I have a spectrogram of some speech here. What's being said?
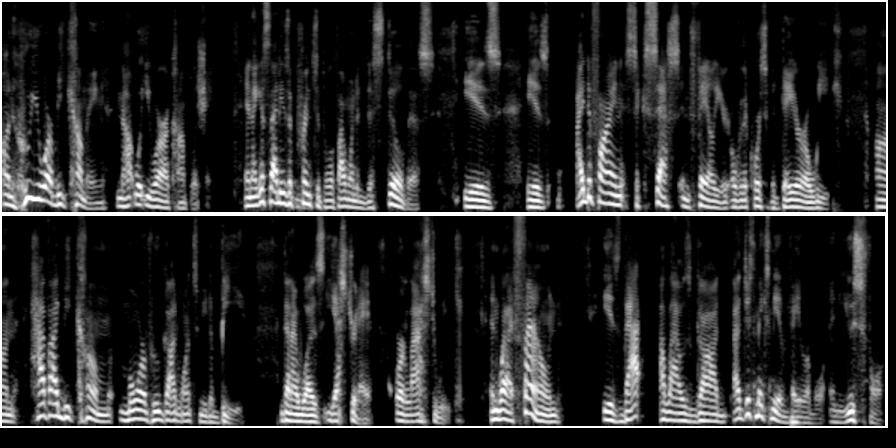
on who you are becoming, not what you are accomplishing and i guess that is a mm-hmm. principle if i want to distill this is is i define success and failure over the course of a day or a week on have i become more of who god wants me to be than i was yesterday or last week? And what i found is that allows God, that just makes me available and useful.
